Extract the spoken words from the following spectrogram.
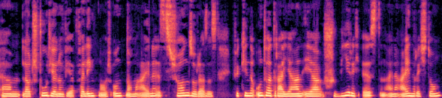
ähm, laut Studien, und wir verlinken euch unten nochmal eine, ist es schon so, dass es für Kinder unter drei Jahren eher schwierig ist in einer Einrichtung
